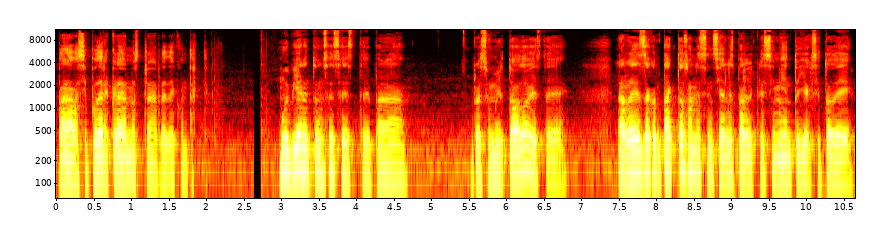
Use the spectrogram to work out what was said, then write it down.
para así poder crear nuestra red de contacto. Muy bien, entonces este para resumir todo, este las redes de contacto son esenciales para el crecimiento y éxito de,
